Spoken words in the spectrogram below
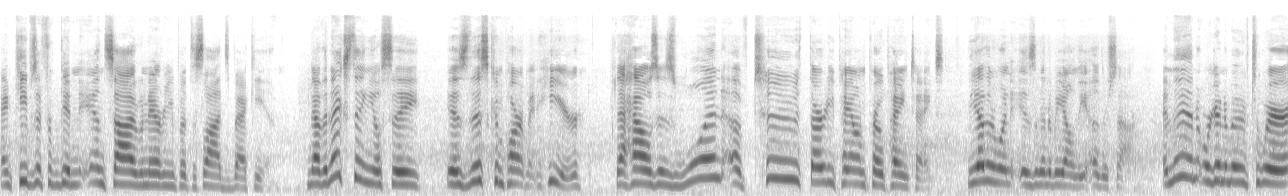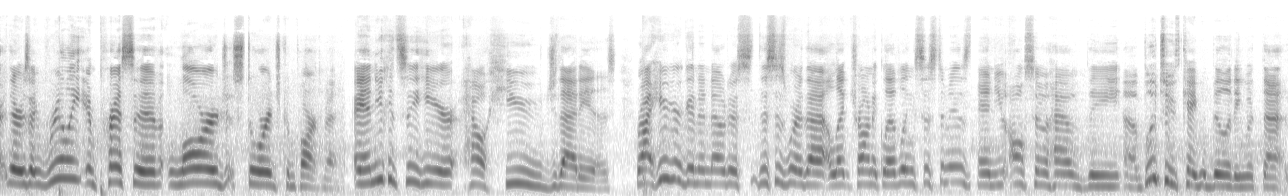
and keeps it from getting inside whenever you put the slides back in. Now the next thing you'll see is this compartment here that houses one of two 30 pound propane tanks. The other one is gonna be on the other side. And then we're gonna move to where there's a really impressive large storage compartment. And you can see here how huge that is. Right here, you're gonna notice this is where that electronic leveling system is. And you also have the uh, Bluetooth capability with that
